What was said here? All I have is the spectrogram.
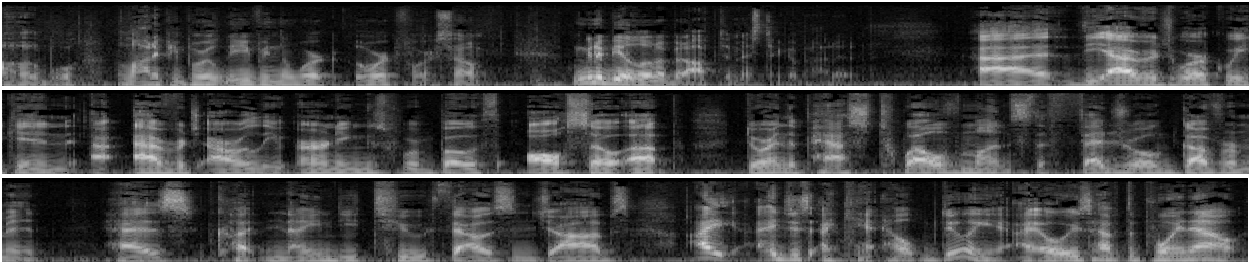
"Oh, well, a lot of people are leaving the work the workforce." So I'm going to be a little bit optimistic about it. Uh, the average work week and uh, average hourly earnings were both also up. During the past 12 months, the federal government has cut 92,000 jobs. I, I just I can't help doing it. I always have to point out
